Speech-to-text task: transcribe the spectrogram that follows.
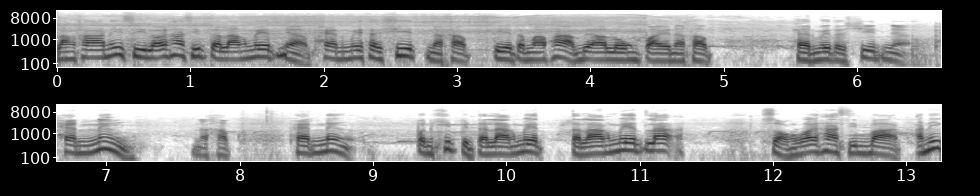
หลังคานี้ 450 ตารางเมตรเนี่ยแผ่นเมทัลชีตนะครับเตียตมาภาพได้เอาลงไปนะครับ แผ่นเมทัลชีตเนี่ยแผ่นหนึ่งนะครับแผ่นหนึ่งเป็นคิดเป็นตารางเมตร ตารางเมตรละ 250 บาท อันนี้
